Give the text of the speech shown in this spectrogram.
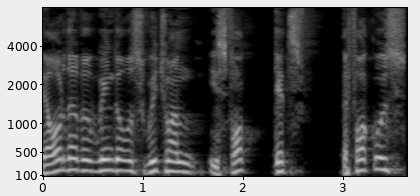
the order of the windows, which one is gets the focus,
